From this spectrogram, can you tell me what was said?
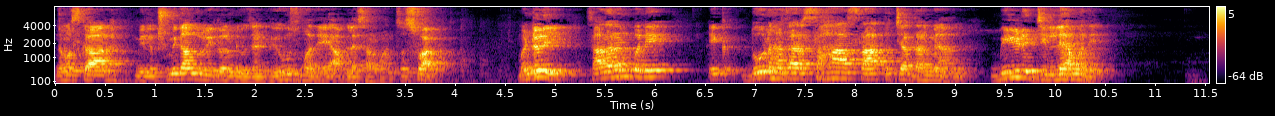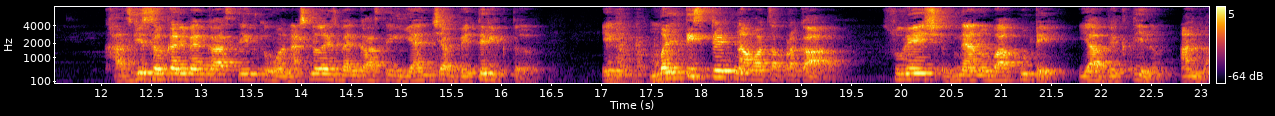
नमस्कार मी लक्ष्मीकांत रुईकर न्यूज अँड व्ह्यूजमध्ये आपल्या सर्वांचं स्वागत. मंडळी साधारणपणे एक दोन हजार सहा सातच्या दरम्यान बीड जिल्ह्यामध्ये खाजगी सहकारी बँका असतील किंवा नॅशनलाइज बँका असतील यांच्या व्यतिरिक्त एक मल्टीस्टेट नावाचा प्रकार सुरेश ज्ञानोबा कुटे या व्यक्तीनं आणला.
